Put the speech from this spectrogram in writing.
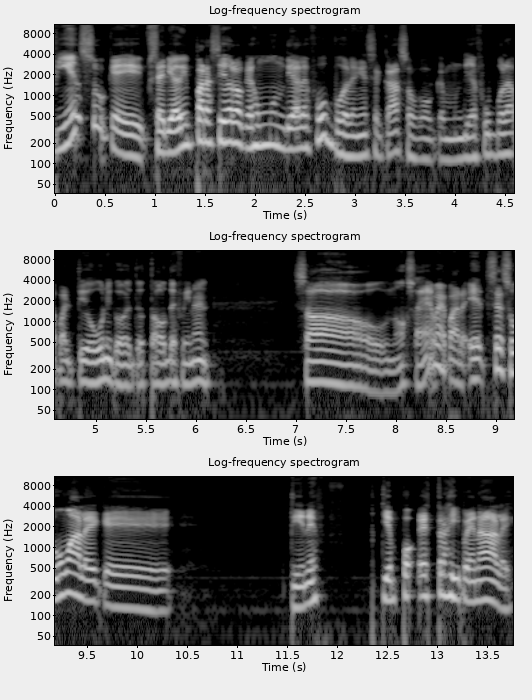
pienso que sería bien parecido a lo que es un mundial de fútbol en ese caso, porque el mundial de fútbol es partido único de octavos de final. So, no sé, me parece. Se súmale que tienes tiempos extras y penales.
